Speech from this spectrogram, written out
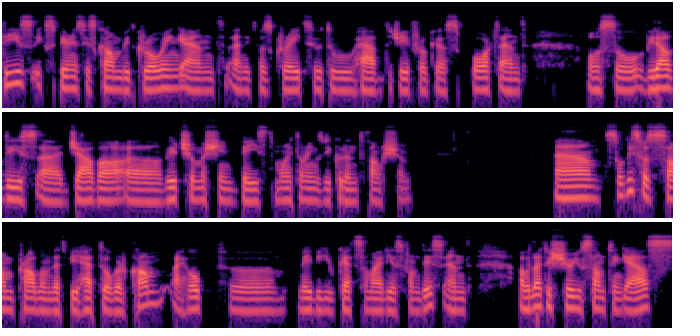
these experiences come with growing, and and it was great to to have the JFrog support. And also, without these uh, Java uh, virtual machine based monitorings, we couldn't function. Um, so this was some problem that we had to overcome. I hope uh, maybe you get some ideas from this. And I would like to show you something else.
